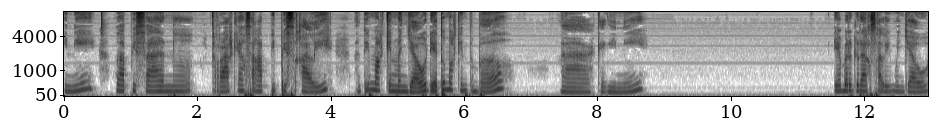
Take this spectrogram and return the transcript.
ini lapisan kerak yang sangat tipis sekali. Nanti makin menjauh dia tuh makin tebal nah kayak gini. Dia bergerak saling menjauh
